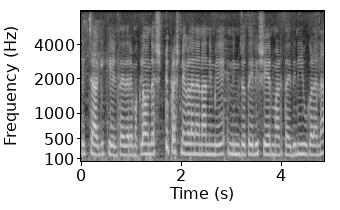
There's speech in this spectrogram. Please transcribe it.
ಹೆಚ್ಚಾಗಿ ಕೇಳ್ತಾ ಇದ್ದಾರೆ ಮಕ್ಕಳ. ಒಂದಷ್ಟು ಪ್ರಶ್ನೆಗಳನ್ನು ನಾನು ನಿಮಗೆ ನಿಮ್ಮ ಜೊತೆಯಲ್ಲಿ ಶೇರ್ ಮಾಡ್ತಾ ಇದ್ದೀನಿ. ಇವುಗಳನ್ನು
